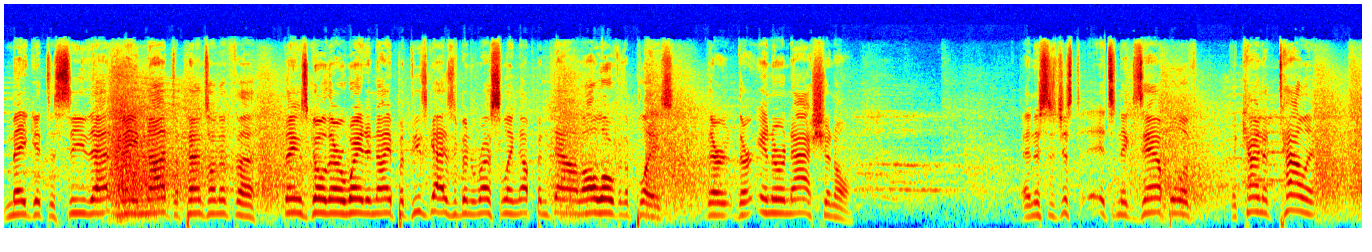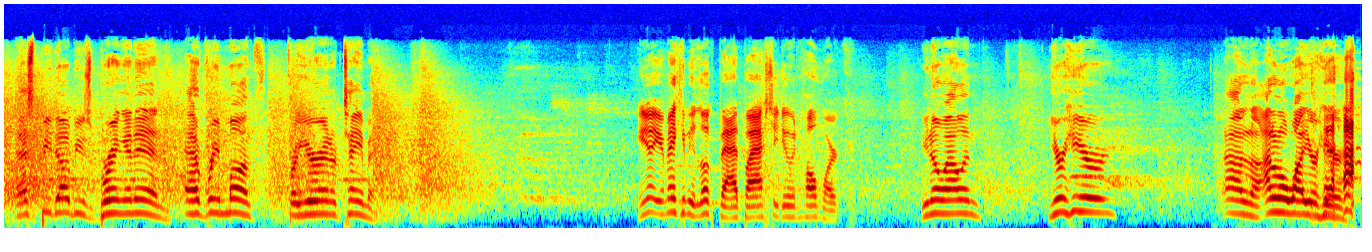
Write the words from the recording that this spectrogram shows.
May get to see that, may not. Depends on if uh, things go their way tonight. But these guys have been wrestling up and down all over the place. They're they're international, and this is just it's an example of the kind of talent SPW's bringing in every month for your entertainment. You know, you're making me look bad by actually doing homework. You know, Alan, you're here. I don't know. I don't know why you're here.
